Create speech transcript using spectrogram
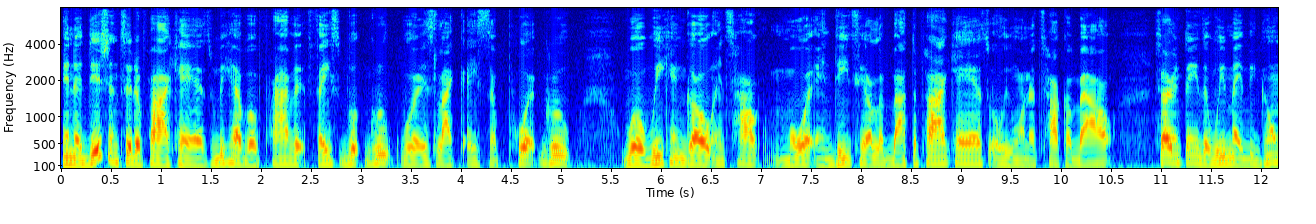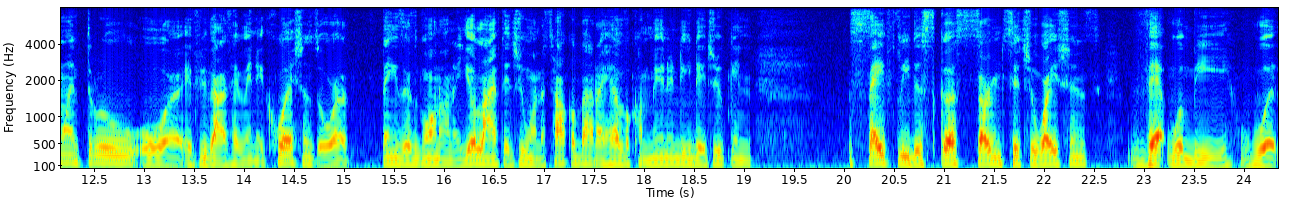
in addition to the podcast, we have a private Facebook group where it's like a support group where we can go and talk more in detail about the podcast or we want to talk about certain things that we may be going through or if you guys have any questions or things that's going on in your life that you want to talk about or have a community that you can safely discuss certain situations that would be what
